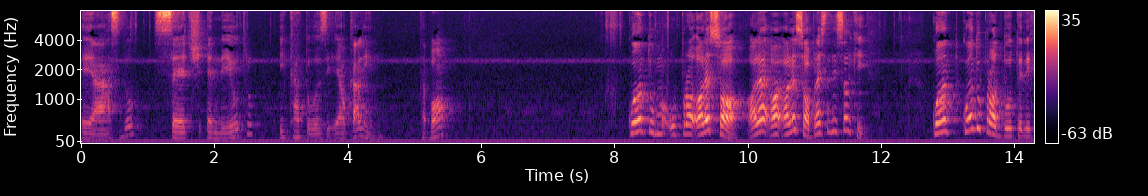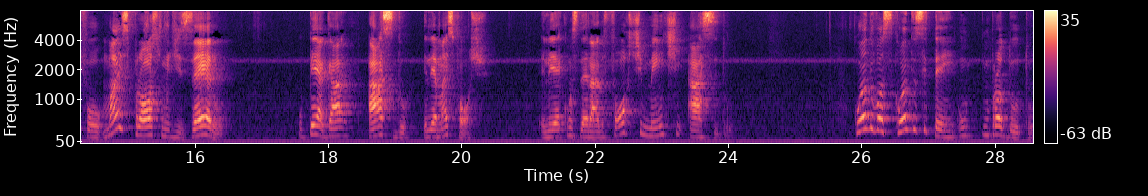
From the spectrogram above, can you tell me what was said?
é ácido, 7 é neutro e 14 é alcalino, tá bom? quanto o olha só, olha, olha só, presta atenção aqui. Quanto, quando o produto ele for mais próximo de zero, o pH ácido ele é mais forte. Ele é considerado fortemente ácido. Quando, você, quando se tem um, um produto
